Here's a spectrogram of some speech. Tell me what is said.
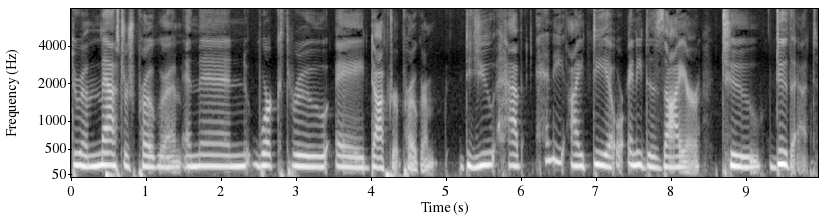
through a master's program, and then work through a doctorate program. Did you have any idea or any desire to do that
